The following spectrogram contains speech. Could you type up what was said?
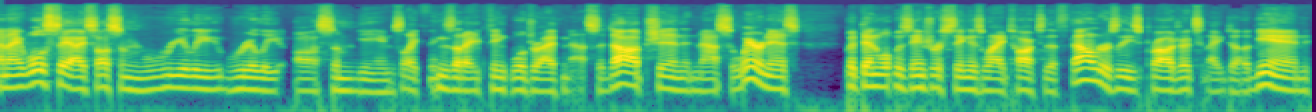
And I will say I saw some really, really awesome games, like things that I think will drive mass adoption and mass awareness. But then what was interesting is when I talked to the founders of these projects and I dug in,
